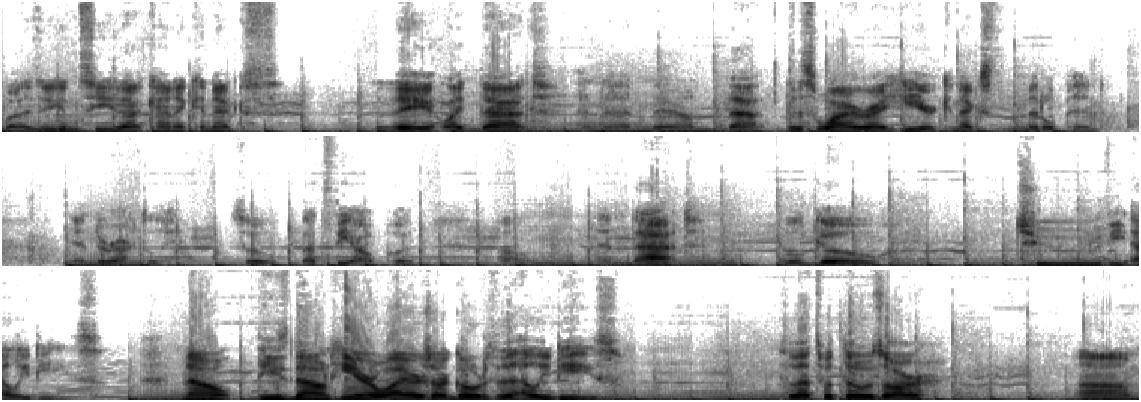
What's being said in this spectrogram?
But as you can see that kind of connects they like that. And then down that this wire right here connects to the middle pin indirectly. So that's the output. Um, and that will go to the LEDs. Now, these down here wires are go to the LEDs. So that's what those are. Um,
